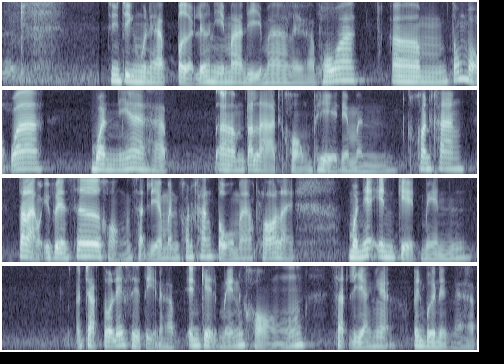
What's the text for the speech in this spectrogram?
เรื่องนี้จริงๆคุณแฮปเปิดเรื่องนี้มาดีมากเลยครับ เพราะว่าเอิ่มต้องบอกว่าวันเนี้ยครับเอิ่มตลาดของเพจเนี่ยมันค่อนข้างตลาดของอินฟลูเอนเซอร์ของสัตว์เลี้ยงมันค่อนข้างโตมาก เพราะอะไร วันเนี้ย engagement จากตัวเลขสถิตินะครับ engagement ของสัตว์เลี้ยงเนี่ยเป็นเบอร์หนึ่งนะครับ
